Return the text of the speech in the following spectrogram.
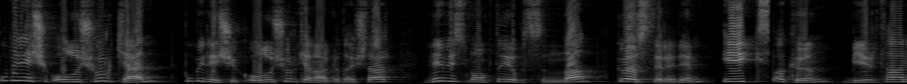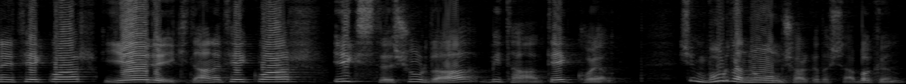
Bu bileşik oluşurken, bu bileşik oluşurken arkadaşlar Lewis nokta yapısından gösterelim. X bakın bir tane tek var. Y'de iki tane tek var. X de şurada bir tane tek koyalım. Şimdi burada ne olmuş arkadaşlar? Bakın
